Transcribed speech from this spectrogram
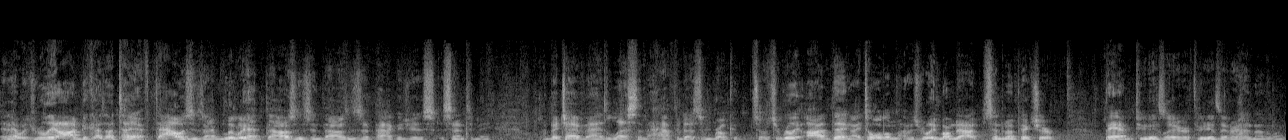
And that was really odd because I'll tell you, I have thousands. I've literally had thousands and thousands of packages sent to me. I bet you I've had less than a half a dozen broken. So it's a really odd thing. I told him, I was really bummed out, sent him a picture. Bam, two days later, three days later, I had another one.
